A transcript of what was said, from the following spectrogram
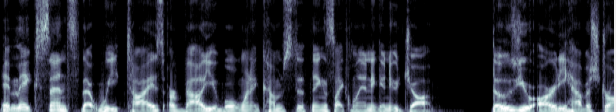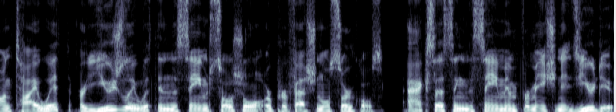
It makes sense that weak ties are valuable when it comes to things like landing a new job. Those you already have a strong tie with are usually within the same social or professional circles, accessing the same information as you do.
